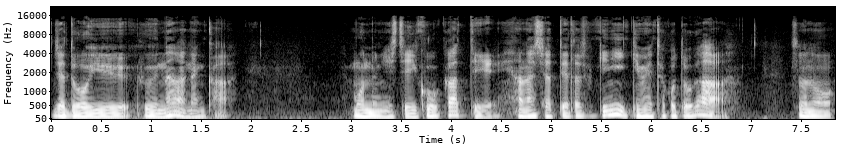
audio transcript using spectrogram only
じゃあどういう風な、なんか、ものにしていこうかって話し合ってた時に決めたことが、その、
